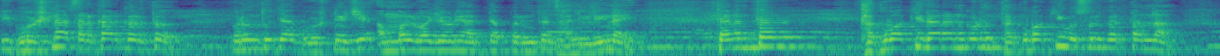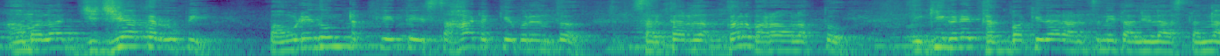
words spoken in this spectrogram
ही घोषणा सरकार करतं परंतु त्या घोषणेची अंमलबजावणी अद्यापपर्यंत झालेली नाही. त्यानंतर थकबाकीदारांकडून थकबाकी वसूल करताना आम्हाला जिजिया कर रुपी पावणे दोन टक्के ते सहा टक्केपर्यंत सरकारला कर भरावा लागतो. एकीकडे थकबाकीदार अडचणीत आलेला असताना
